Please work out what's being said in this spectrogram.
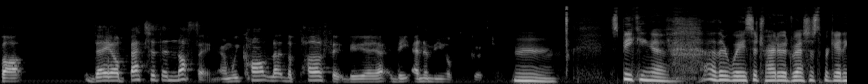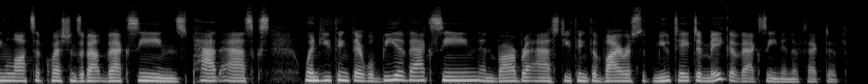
But they are better than nothing, and we can't let the perfect be the enemy of the good. Mm. Speaking of other ways to try to address this, we're getting lots of questions about vaccines. Pat asks, when do you think there will be a vaccine? And Barbara asks, do you think the virus would mutate to make a vaccine ineffective?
